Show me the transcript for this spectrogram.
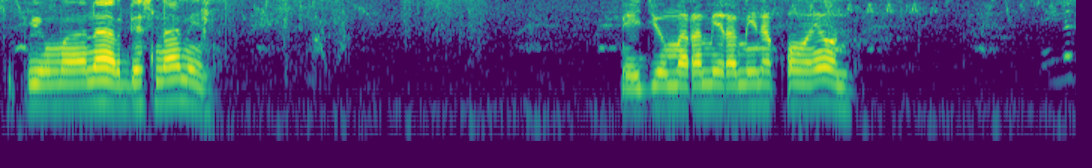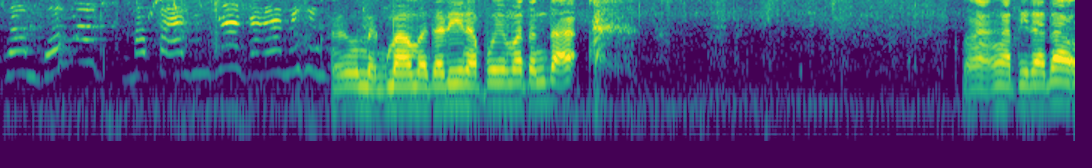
Ito po yung mga na-harvest namin. Medyo marami-rami na po ngayon. Ayun, nagmamadali na po yung matanda. Mangangati na daw.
